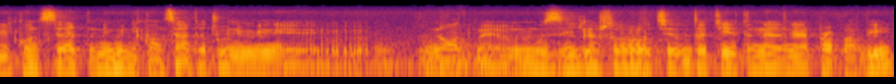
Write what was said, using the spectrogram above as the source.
një koncert, një mini koncert ta quaj, një mini natë me muzikë ashtu që do të jetë në në prapavijë.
